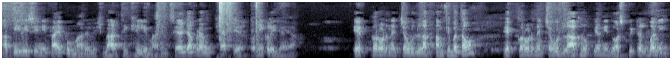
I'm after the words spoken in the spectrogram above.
આ પીવીસી ની પાઇપો મારેલી છે, બહારથી ખીલી મારીને. સહેજ આપણે આમ ખેંચીએ તો નીકળી જાય આ. એક કરોડ ને ચૌદ લાખ, આમથી બતાવો. એક કરોડ ને ચૌદ લાખ રૂપિયાની હોસ્પિટલ બની.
